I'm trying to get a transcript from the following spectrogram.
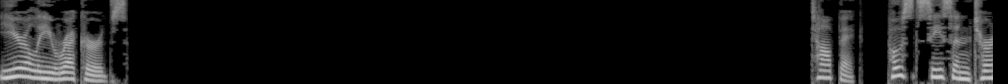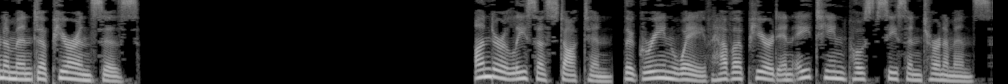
Yearly records. Topic: Postseason tournament appearances. Under Lisa Stockton, the Green Wave have appeared in 18 postseason tournaments.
